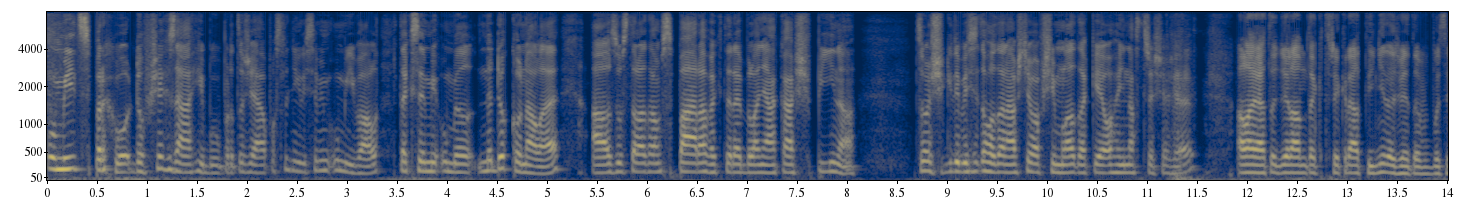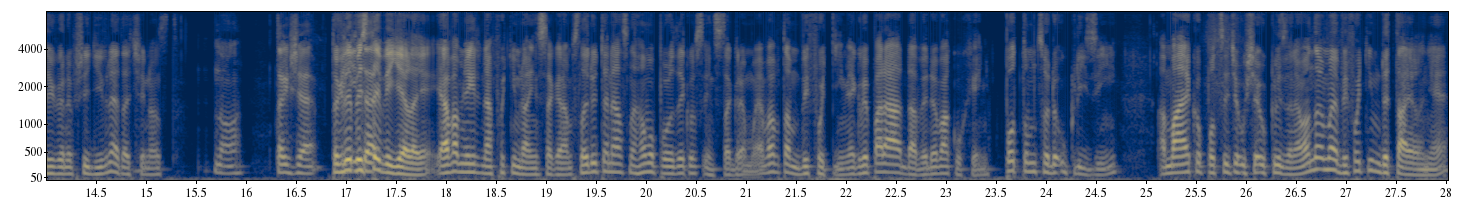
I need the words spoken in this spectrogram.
umít sprchu do všech záhybů, protože já posledně, když jsem jim umýval, tak jsem ji umyl nedokonale a zůstala tam spára, ve které byla nějaká špína. Což kdyby si toho ta návštěva všimla, tak je oheň na střeše, že? Ale já to dělám tak třikrát týdně, takže mě to vůbec jako nepřijde divné, ta činnost. No, takže... To vidíte- kdybyste viděli, já vám někdy nafotím na Instagram, sledujte nás na Homo Politicus Instagramu, já vám tam vyfotím, jak vypadá Davidova kuchyň, po tom, co douklízí a má jako pocit, že už je uklizená. Já vám to vyfotím detailně.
